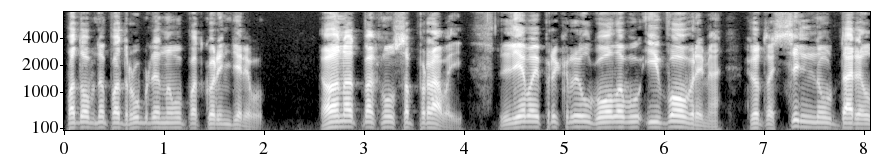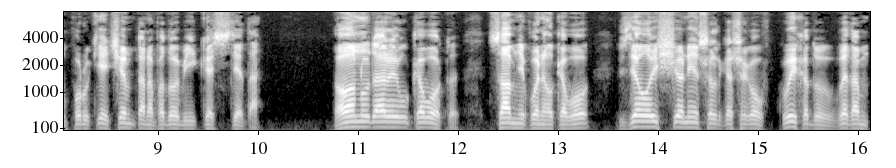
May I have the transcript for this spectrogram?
подобно подрубленному под корень дереву. Он отмахнулся правой, левой прикрыл голову, и вовремя кто-то сильно ударил по руке чем-то наподобие кастета. Он ударил кого-то, сам не понял кого, сделал еще несколько шагов к выходу в этом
